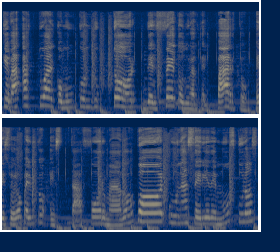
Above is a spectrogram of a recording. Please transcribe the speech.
que va a actuar como un conductor del feto durante el parto. El suelo pélvico está formado por una serie de músculos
